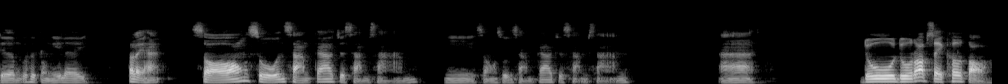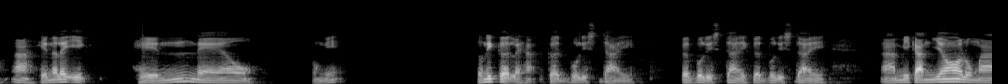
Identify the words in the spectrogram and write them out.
เดิมก็คือตรงนี้เลยเท่าไหร่ฮะ2039.33นี่2039.33อ่าดูดูรอบไซเคิลต่ออะเห็นอะไรอีก เห็นแนวตรงนี้ ตรงนี้เกิดอะไรฮะ เกิด bullish die เกิด bullish die เกิด bullish die มีการย่อลงมา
